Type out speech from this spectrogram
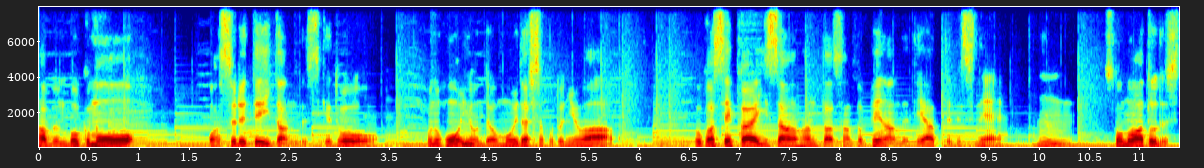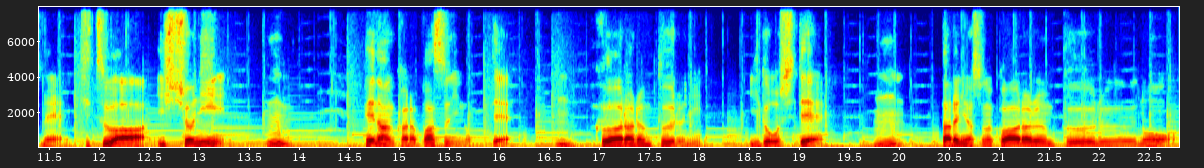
多分僕も忘れていたんですけど、この本を読んで思い出したことには、僕は世界遺産ハンターさんとペナンで出会ってですね、うん。その後ですね、実は一緒にうん。ペナンからバスに乗ってうん。クアラルンプールに移動して、うん。さらにはそのクアラルンプールの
